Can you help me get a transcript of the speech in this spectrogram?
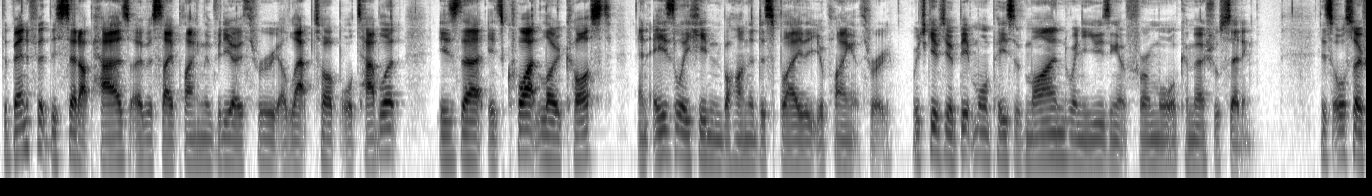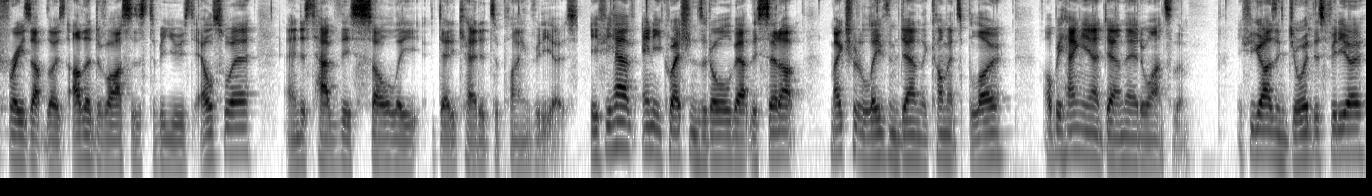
The benefit this setup has over say playing the video through a laptop or tablet is that it's quite low cost and easily hidden behind the display that you're playing it through, which gives you a bit more peace of mind when you're using it for a more commercial setting. This also frees up those other devices to be used elsewhere and just have this solely dedicated to playing videos. If you have any questions at all about this setup, make sure to leave them down in the comments below. I'll be hanging out down there to answer them. If you guys enjoyed this video,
